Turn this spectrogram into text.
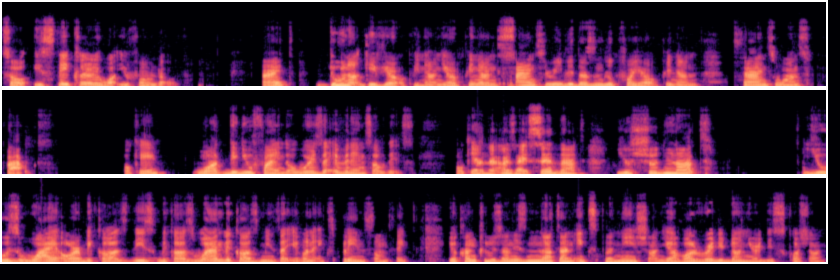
So you state clearly what you found out, all right? Do not give your opinion. Your opinion, science really doesn't look for your opinion. Science wants facts okay what did you find out where's the evidence of this okay and as i said that you should not use why or because. This because and because means that you're going to explain something. Your conclusion is not an explanation. You have already done your discussion.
